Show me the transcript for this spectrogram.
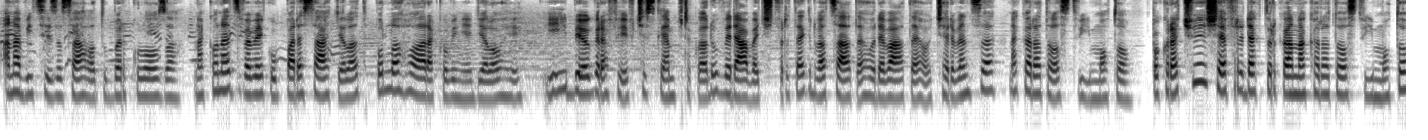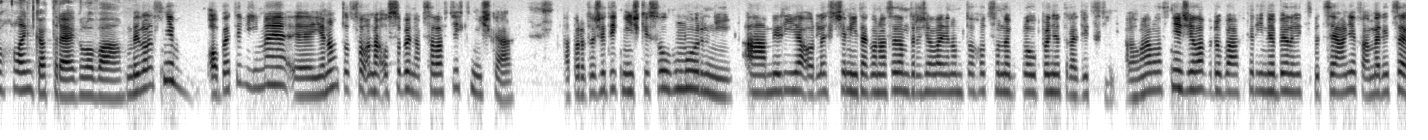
a navíc si zasáhla tuberkulóza. Nakonec ve věku 50 let podlehla rakovině dělohy. Její biografii v českém překladu vydá ve čtvrtek 29. července nakladatelství Moto. Pokračuje šéf-redaktorka nakladatelství Moto Lenka Tréglová. My vlastně obety víme eh, jenom to, co ona o sobě napsala v těch knížkách. A protože ty knížky jsou humorní a milý a odlehčený, tak ona se tam držela jenom toho, co nebylo úplně tragický. Ale ona vlastně žila v dobách, které nebyly speciálně v Americe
